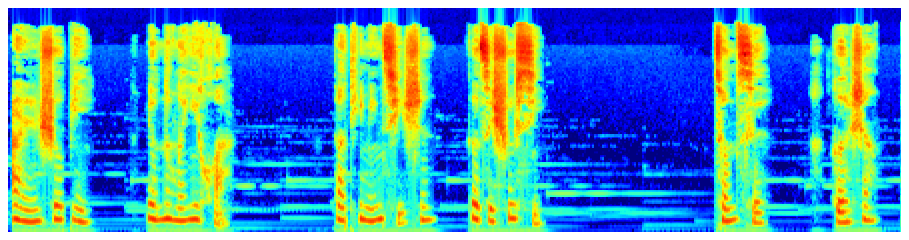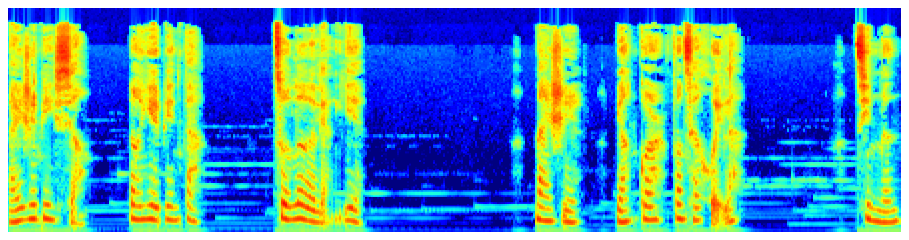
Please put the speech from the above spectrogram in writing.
二人说毕，又弄了一会儿，到天明起身，各自梳洗。从此，和尚白日变小，到夜变大，作乐了两夜。那日，杨官方才回来。进门，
